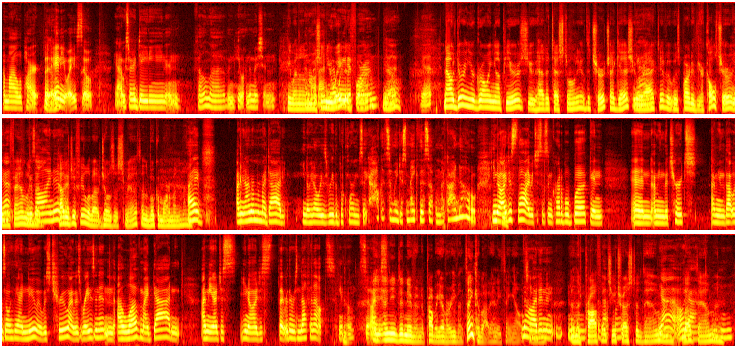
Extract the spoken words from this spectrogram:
a mile apart. But Yeah. anyway, so yeah, we started dating and fell in love, and he went on a mission. He went on a mission. that, You I waited, for him. Yeah. yeah. Now, during your growing up years, you had a testimony of the church. I guess you were active. It was part of your culture and Yeah, your family. it was all I knew. How did you feel about Joseph Smith and the Book of Mormon? I, I mean, I remember my dad. You know, he'd always read the Book of Mormon and say, "How could somebody just make this up?" I'm like, "I know." You know, I just thought it was just this incredible book, and and I mean, the church. I mean, that was the only thing I knew. It was true. I was raised in it, and I love my dad. And I mean, I just, you know, I just there, there was nothing else. You know, so I and, just and you didn't even probably ever even think about anything else. No, I mean, didn't, And mm, the prophets, you trusted them. Yeah, and oh, loved yeah. them. And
